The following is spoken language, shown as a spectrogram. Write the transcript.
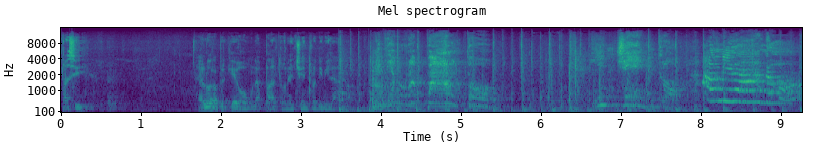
Ah sì? E allora perché ho un appalto nel centro di Milano? Abbiamo un appalto! In centro! A Milano!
